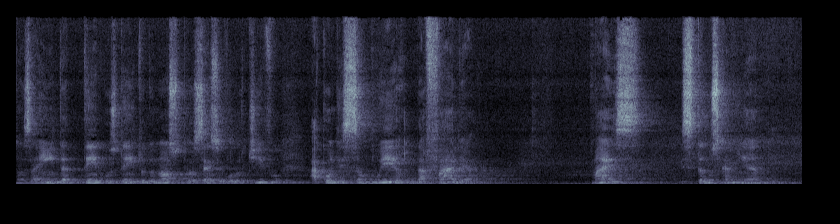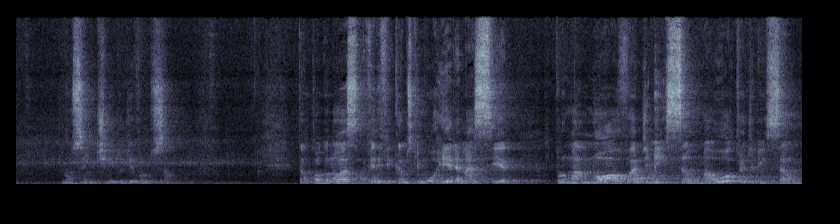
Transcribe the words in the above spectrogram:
Nós ainda temos dentro do nosso processo evolutivo a condição do erro, da falha, mas estamos caminhando num sentido de evolução. Então, quando nós verificamos que morrer é nascer por uma nova dimensão, uma outra dimensão,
